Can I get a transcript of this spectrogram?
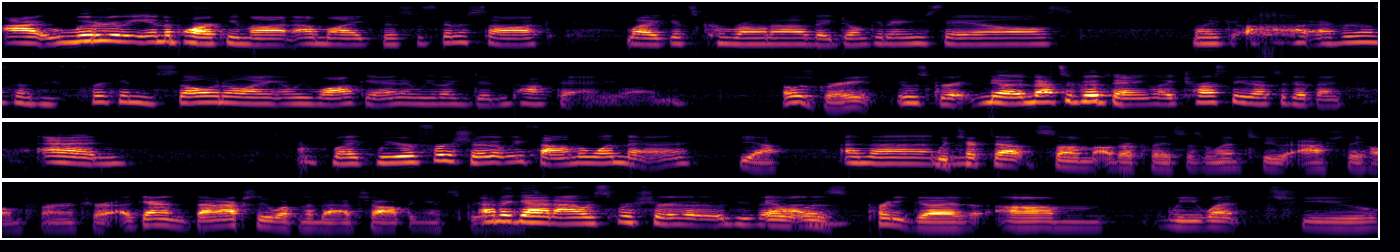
I literally in the parking lot. I'm like, this is gonna suck. Like it's Corona. They don't get any sales. I'm like, oh, everyone's gonna be freaking so annoying. And we walk in and we like didn't talk to anyone. That was great. It was great. No, and that's a good thing. Like trust me, that's a good thing. And like we were for sure that we found the one there. Yeah. And then We checked out some other places. We went to Ashley Home Furniture. Again, that actually wasn't a bad shopping experience. And again, I was for sure that it would be bad. it was pretty good. Um, we went to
